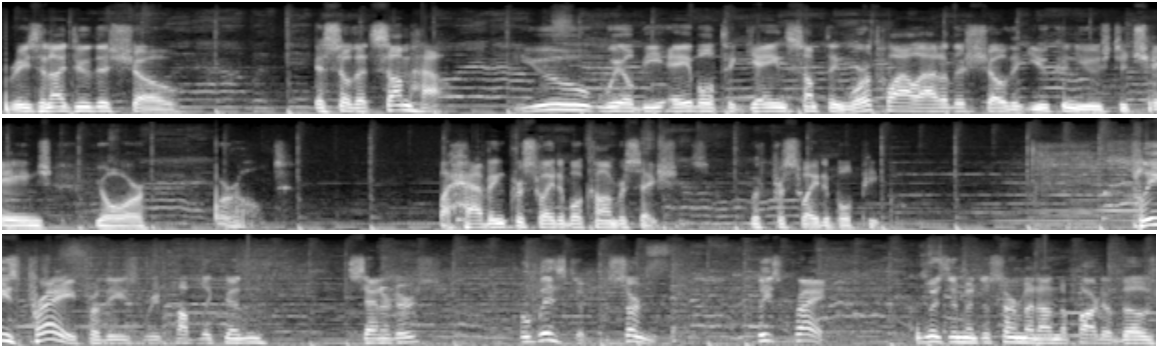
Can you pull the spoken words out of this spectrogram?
The reason I do this show is so that somehow you will be able to gain something worthwhile out of this show that you can use to change your world by having persuadable conversations with persuadable people. Please pray for these Republican senators for wisdom, and discernment. Please pray for wisdom and discernment on the part of those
